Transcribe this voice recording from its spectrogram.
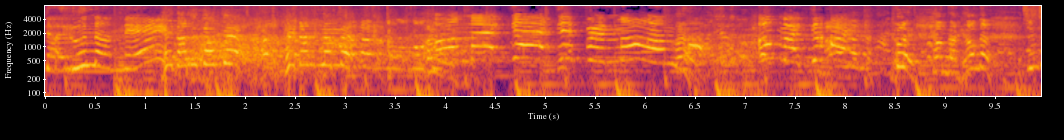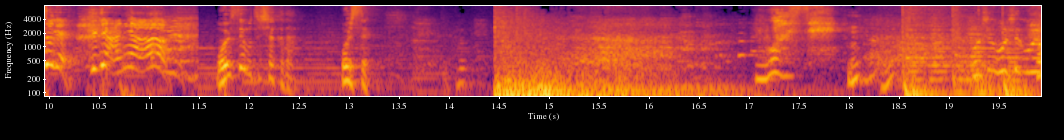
다른 남매? 해다는 남매. 해다는 남매. Oh my god, different moms! Oh my god! 클로이 감당 감당 진정해 그게 아니야 월세부터 시작하다 월세 월세? 월세가 왜 왜?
